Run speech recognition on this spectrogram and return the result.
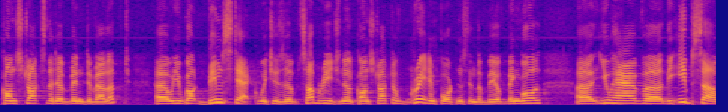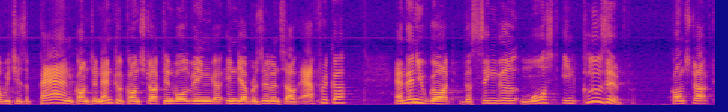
constructs that have been developed. Uh, we've got BIMSTEC, which is a sub-regional construct of great importance in the Bay of Bengal. Uh, you have uh, the IBSA, which is a pan-continental construct involving uh, India, Brazil, and South Africa. And then you've got the single most inclusive construct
